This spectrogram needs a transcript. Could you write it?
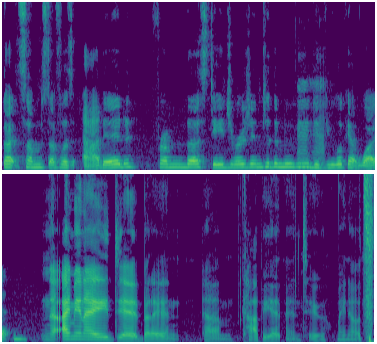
that some stuff was added from the stage version to the movie. Mm-hmm. Did you look at what? No, I mean I did, but I didn't um, copy it into my notes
